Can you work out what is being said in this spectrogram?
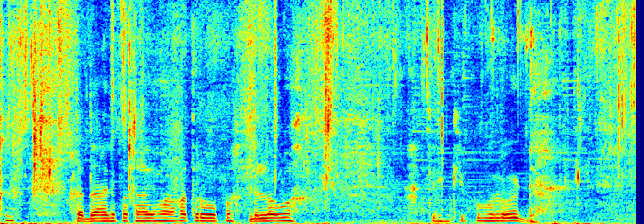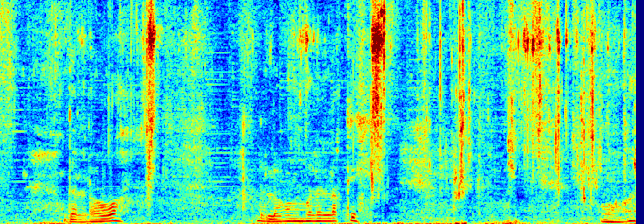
Kadali pa tayo mga katropa. Dalawa. Thank you po Lord. Dalawa. Dalawang malalaki. Oo nga.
